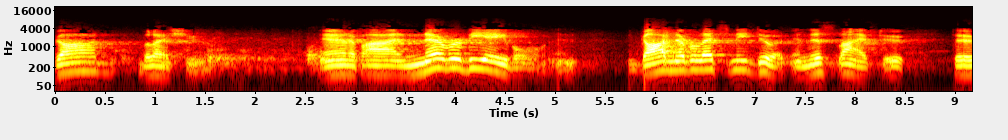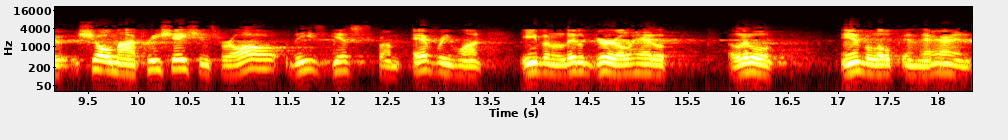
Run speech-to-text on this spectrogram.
God bless you. And if I never be able, and God never lets me do it in this life to, to show my appreciations for all these gifts from everyone. Even a little girl had a, a little envelope in there and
